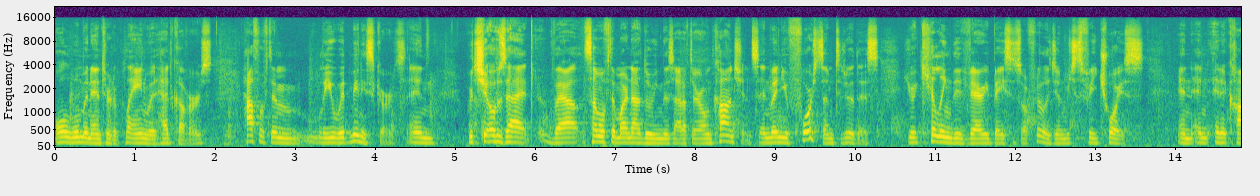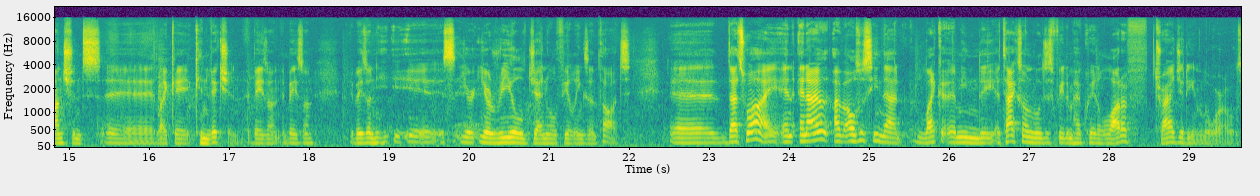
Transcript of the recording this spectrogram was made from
All women enter the plane with head covers. Half of them leave with miniskirts, and which shows that well, some of them are not doing this out of their own conscience. And when you force them to do this, you're killing the very basis of religion, which is free choice and, and, and a conscience, uh, like a conviction based on based on based on uh, your your real general feelings and thoughts. Uh, that's why, and, and I, I've also seen that, like, I mean, the attacks on religious freedom have created a lot of tragedy in the world.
